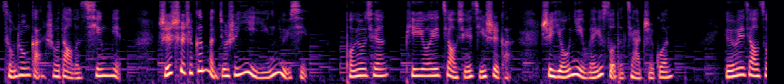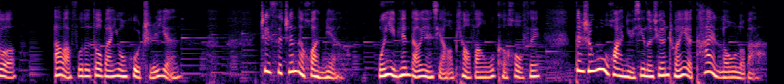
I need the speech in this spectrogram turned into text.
从中感受到了轻蔑，直斥这根本就是意淫女性。朋友圈 PUA 教学即视感，是油腻猥琐的价值观。有一位叫做阿瓦夫的豆瓣用户直言：“这次真的幻灭了。文艺片导演想要票房无可厚非，但是物化女性的宣传也太 low 了吧！”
